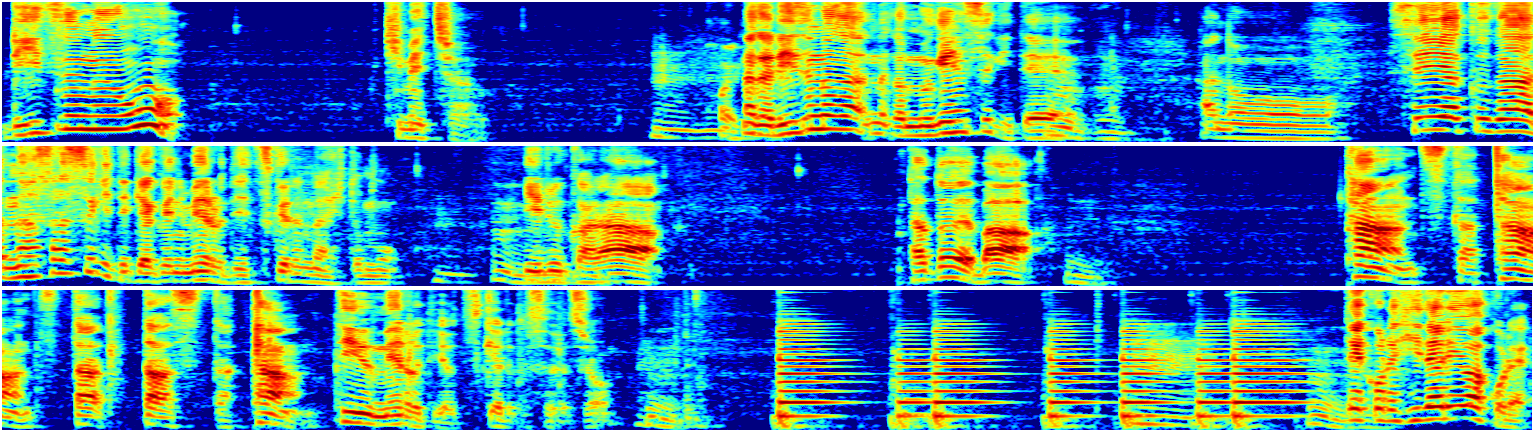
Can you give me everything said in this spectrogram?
リズムを決めちゃう。はい。なんかリズムがなんか無限すぎて、うんあの制約がなさすぎて逆にメロディー作れない人もうん。いるから、例えばうん「ターンツタターンツタタスタターン」っていうメロディーをつけるとするでしょ。うんでこれ左はこれ。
